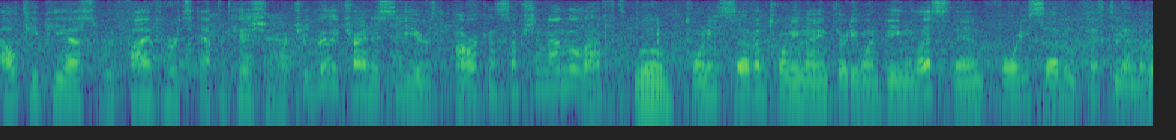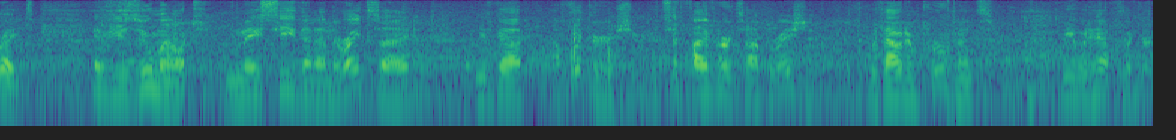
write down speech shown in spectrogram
LTPS with 5 hertz application. What you're really trying to see here is the power consumption on the left, Whoa. 27, 29, 31 being less than 47, 50 on the right. And if you zoom out, you may see that on the right side, we've got a flicker issue. It's at 5 hertz operation. Without improvements, we would have flicker.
